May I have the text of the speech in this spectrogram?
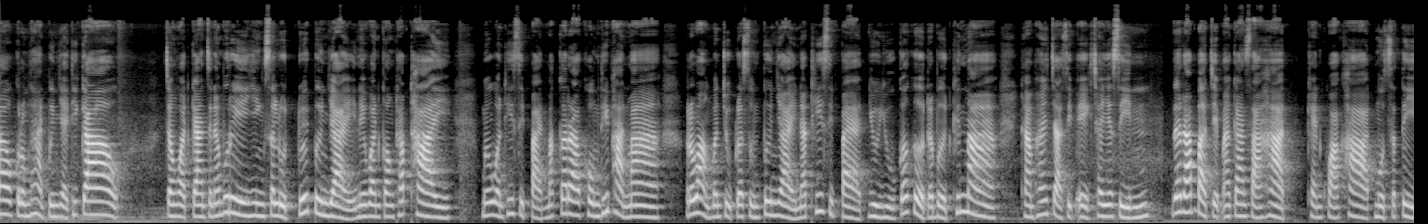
9 กรมทหารปืนใหญ่ที่ 9 จังหวัดกาญจนบุรียิงสลุดด้วยปืนใหญ่ในวันกองทัพไทย เมื่อวันที่ 18 มกราคมที่ผ่านมา ระหว่างบรรจุกระสุนปืนใหญ่นัดที่ 18 อยู่ๆก็เกิดระเบิดขึ้นมาทำให้จ่าสิบเอกชัยศิลป์ได้รับบาดเจ็บอาการสาหัส แขนขวาขาด หมดสติ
